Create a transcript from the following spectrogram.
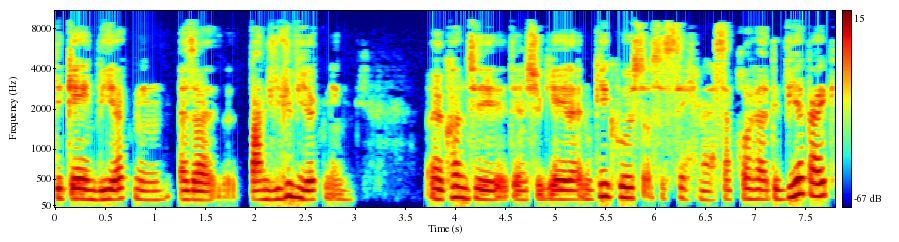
det gav en virkning, altså bare en lille virkning. Og jeg kom til den psykiater, jeg nu gik hos, og så sagde han, altså prøv at høre, det virker ikke.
